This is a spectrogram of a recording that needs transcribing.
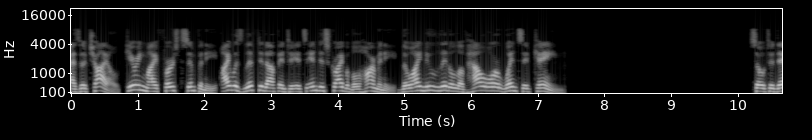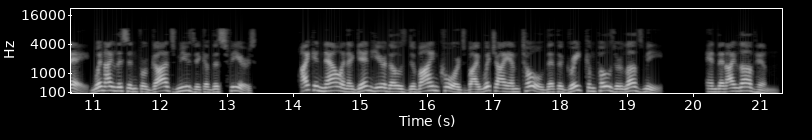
As a child, hearing my first symphony, I was lifted up into its indescribable harmony, though I knew little of how or whence it came. So today, when I listen for God's music of the spheres, I can now and again hear those divine chords by which I am told that the great composer loves me, and that I love him.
